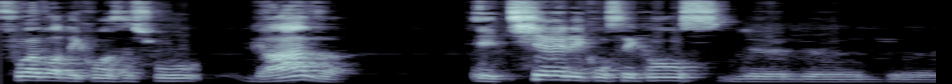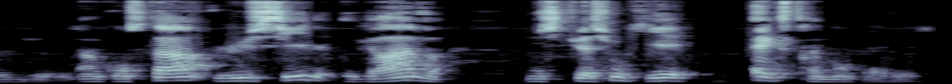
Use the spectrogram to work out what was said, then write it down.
faut avoir des conversations graves et tirer les conséquences d'un de, de, constat lucide et grave d'une situation qui est extrêmement périlleuse.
